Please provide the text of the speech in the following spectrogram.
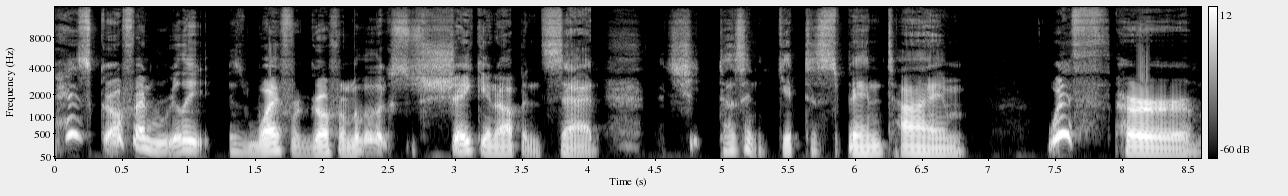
his girlfriend really, his wife or girlfriend really looks shaken up and sad that she doesn't get to spend time with her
